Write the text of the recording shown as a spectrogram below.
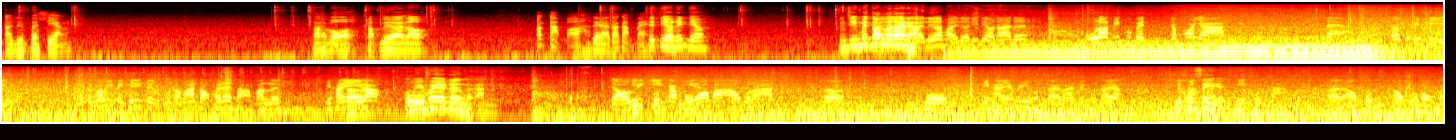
อ่าลืมเปิดเสียงไปบอกกลับเรือเรา ต้องกลับเหรอเดี๋ยวต้องกลับไหมนิดเดียวนิดเดียว จริงๆไม่ต้องก็ได้เนี่ยถอยเรือถอยเรือนิดเดียวได้เลยกูรอบนี้กูเป็นเจ้าพ่อยาได้อะเออกูมีสี่แล้วก็มีเมคคินิกหนึ่งกูสามารถดรอปให้ได้สามอันเลย มีใครไม่มีบ้างกูมีเพื่อนหนึ่งสักอันเดี๋ยววิกกี้กับผมเอามาเอาคนละอันเออกูมีใครยังไม่มีคนใจบ้างเป็นคนใจยังมีคนสี่มีคูณสามอ่าเดี๋ยวเอาคุณเอาคุณหกไป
